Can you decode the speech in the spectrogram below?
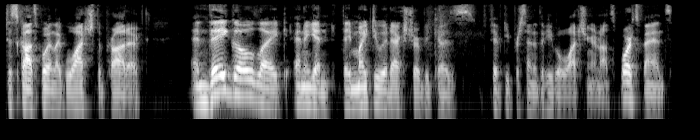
to Scott's point like watched the product. And they go like, and again, they might do it extra because 50% of the people watching are not sports fans,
